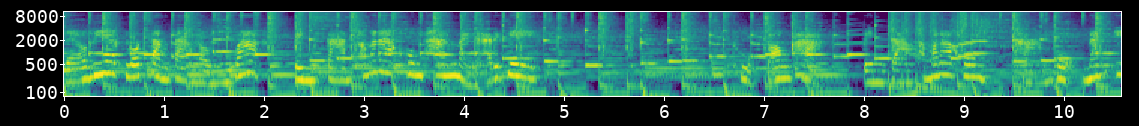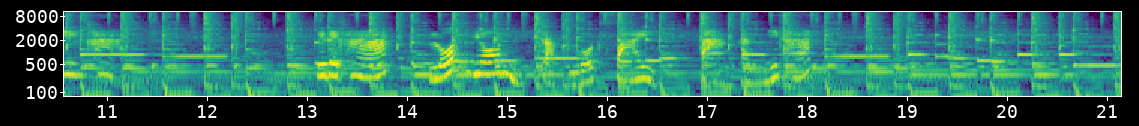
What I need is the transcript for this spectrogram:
แล้วเรียกรถต่างๆเหล่านี้ว่า เป็นการคมนาคมทางไหนคะเด็กๆ ถูกต้องค่ะ เป็นการคมนาคมทางบกนั่นเองค่ะ เด็กๆคะรถยนต์กับรถไฟ ต่างกันไหมคะ เ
